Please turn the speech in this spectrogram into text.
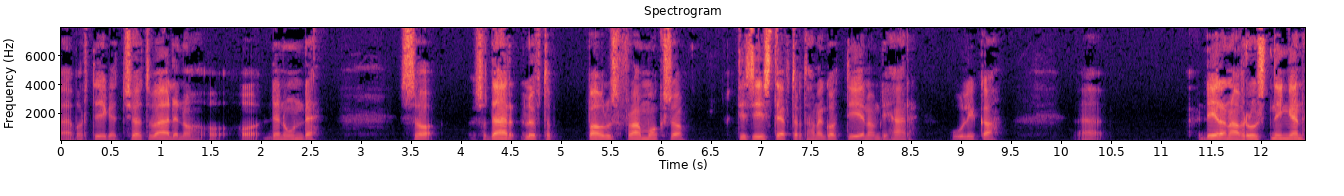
eh, vårt eget köttvärden och, och, och den onde, så, så där lyfter Paulus fram också till sist efter att han har gått igenom de här olika äh, delarna av rustningen,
